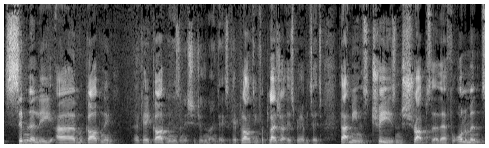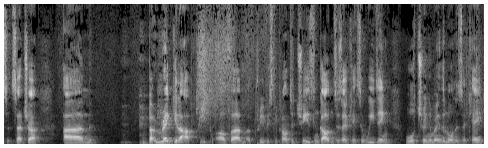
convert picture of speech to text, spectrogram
Similarly, um, gardening. Okay, gardening is an issue during the nine days. Okay, planting for pleasure is prohibited. That means trees and shrubs that are there for ornaments, etc. Um, but regular upkeep of, um, of previously planted trees and gardens is okay. So weeding, watering, and mowing the lawn is okay.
